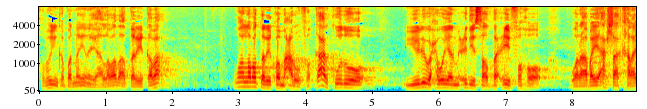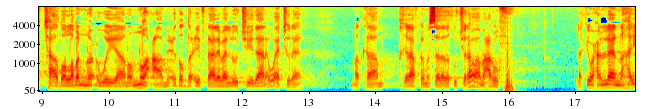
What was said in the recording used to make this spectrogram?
Qolooyinka bannaynaya labadaa dariiqaba waa laba dariiqo macruufa. Qaarkoodoo yidhi waxa weeyaan micidiisa daciif ahoo waraabayaasha kala jaadoo laba nooc weeyaanoo nooca micida daciifka ale baa loo jeedaana waa jiraan marka khilaafka masalada ku jira waa macruuf. Laakiin waxaanu leenahay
